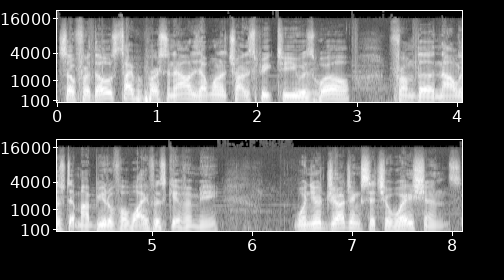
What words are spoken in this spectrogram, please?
So for those type of personalities, I want to try to speak to you as well from the knowledge that my beautiful wife has given me when you're judging situations,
